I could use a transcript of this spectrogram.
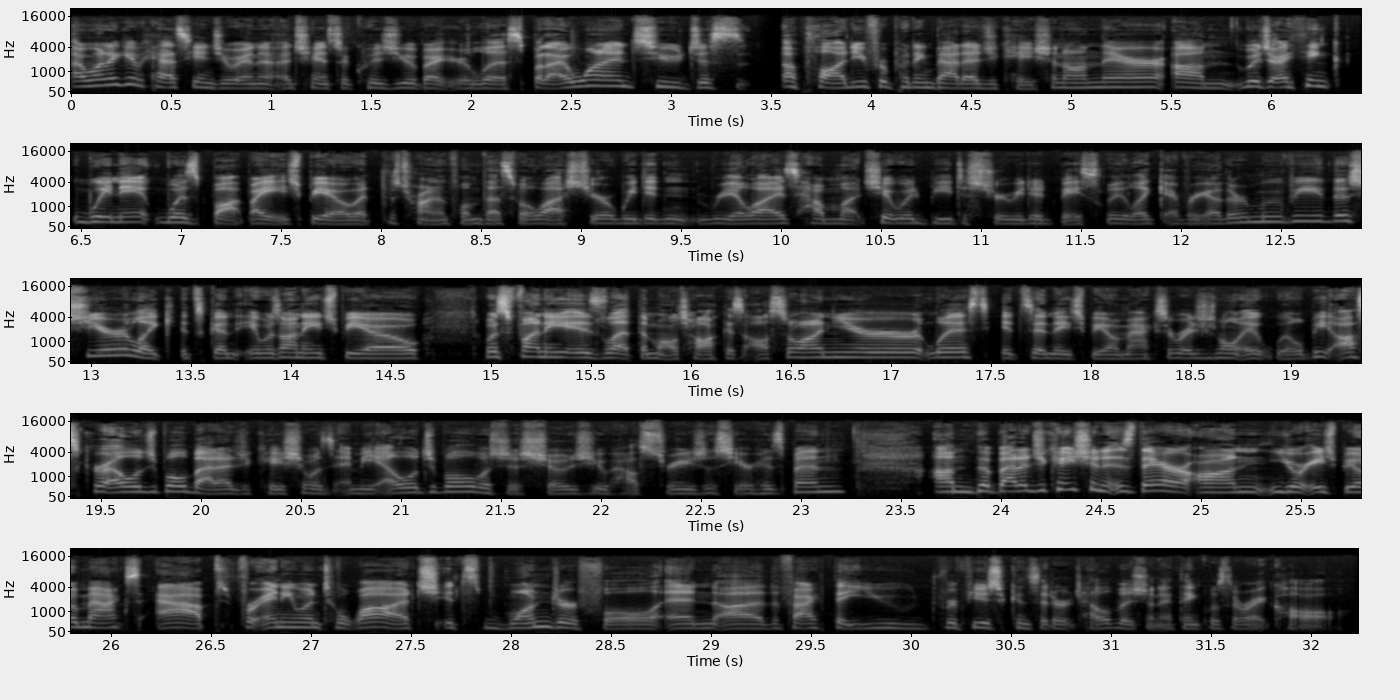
I want to give Cassie and Joanna a chance to quiz you about your list, but I wanted to just applaud you for putting Bad Education on there, um, which I think when it was bought by HBO at the Toronto Film Festival last year, we didn't realize how much it would be distributed basically like every other movie this year. Like it's gonna, it was on HBO. What's funny is Let Them All Talk is also on your list. It's an HBO Max original. It will be Oscar eligible. Bad Education was Emmy eligible, which just shows you how strange this year has been. Um, but Bad Education is there on your HBO Max app for anyone to watch. It's wonderful, and uh, the fact that you refused to consider television, I think, was the right call.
